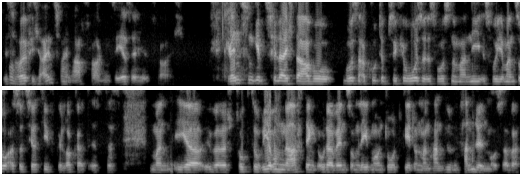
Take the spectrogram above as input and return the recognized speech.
ist mhm. häufig ein, zwei Nachfragen sehr, sehr hilfreich. Grenzen gibt es vielleicht da, wo, wo es eine akute Psychose ist, wo es eine Manie ist, wo jemand so assoziativ gelockert ist, dass man eher über Strukturierung nachdenkt oder wenn es um Leben und Tod geht und man handeln, handeln muss. Aber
